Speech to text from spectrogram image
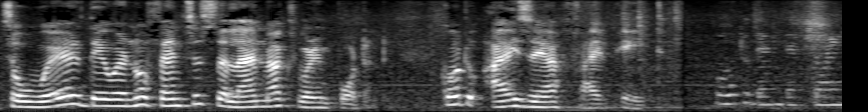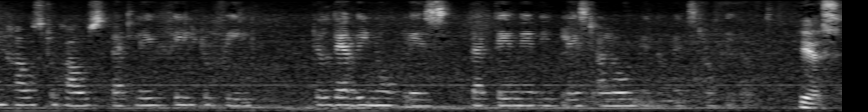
So, where there were no fences, the landmarks were important. Go to Isaiah 5 8. Woe to them that join house to house, that lay field to field, till there be no place, that they may be placed alone in the midst of the earth. Yes.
